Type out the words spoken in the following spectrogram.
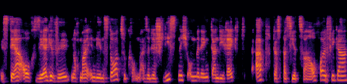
ist der auch sehr gewillt, nochmal in den Store zu kommen. Also der schließt nicht unbedingt dann direkt ab. Das passiert zwar auch häufiger,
